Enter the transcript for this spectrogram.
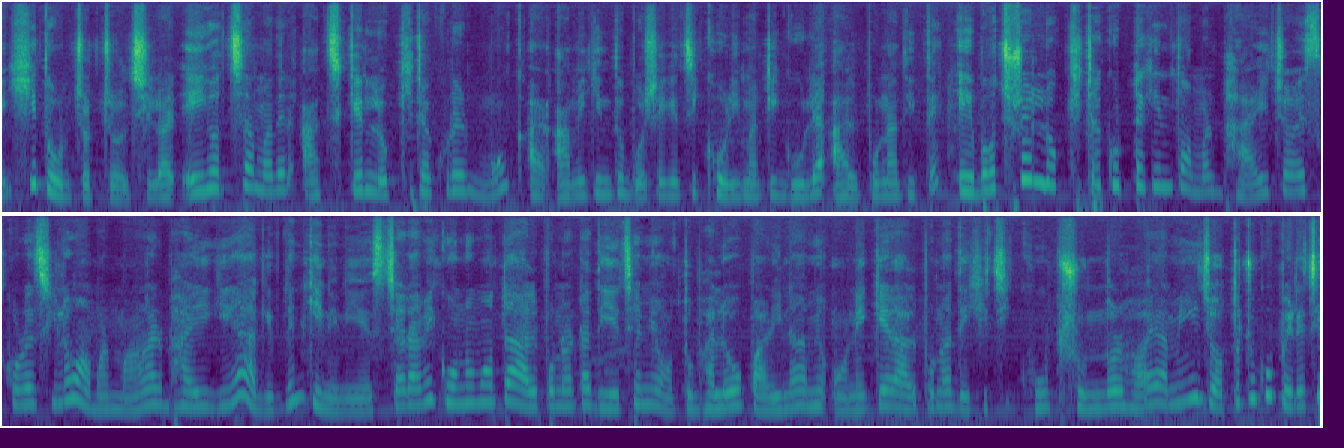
বেশি তোড়জোড় চলছিল। আর এই হচ্ছে আমাদের আজকের লক্ষ্মী ঠাকুরের মুখ, আর আমি কিন্তু বসে গেছি খড়িমাটি গুলে আলপনা দিতে। এবছরের লক্ষ্মী ঠাকুরটা কিন্তু আমার ভাই চয়েস করেছিল, আমার মা আর ভাই গিয়ে আগের দিন কিনে নিয়ে এসছে। আর আমি কোনো মতে আলপনাটা দিয়েছি, আমি অত ভালোও পারি না। আমি অনেকের আলপনা দেখেছি, খুব সুন্দর হয়। আমি যতটুকু পেরেছি,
